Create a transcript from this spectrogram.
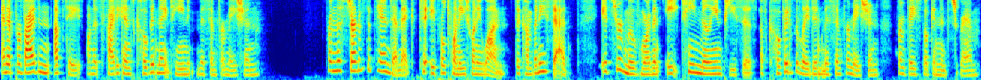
and it provided an update on its fight against COVID 19 misinformation. From the start of the pandemic to April 2021, the company said it's removed more than 18 million pieces of COVID related misinformation from Facebook and Instagram.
